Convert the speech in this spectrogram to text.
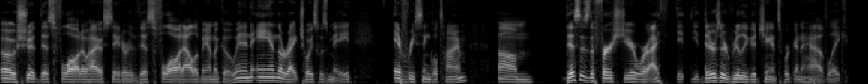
oh, should this flawed Ohio State or this flawed Alabama go in? And the right choice was made every single time. Um, this is the first year where I th- it, there's a really good chance we're going to have like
